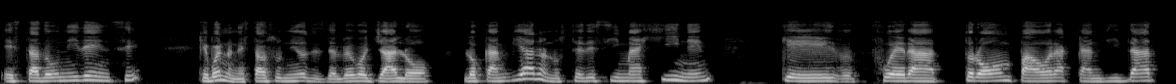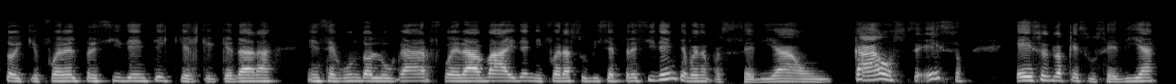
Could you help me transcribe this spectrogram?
estadounidense, que bueno, en Estados Unidos desde luego ya lo, lo cambiaron. Ustedes imaginen que fuera Trump ahora candidato y que fuera el presidente y que el que quedara en segundo lugar fuera Biden y fuera su vicepresidente. Bueno, pues sería un caos eso. Eso es lo que sucedía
